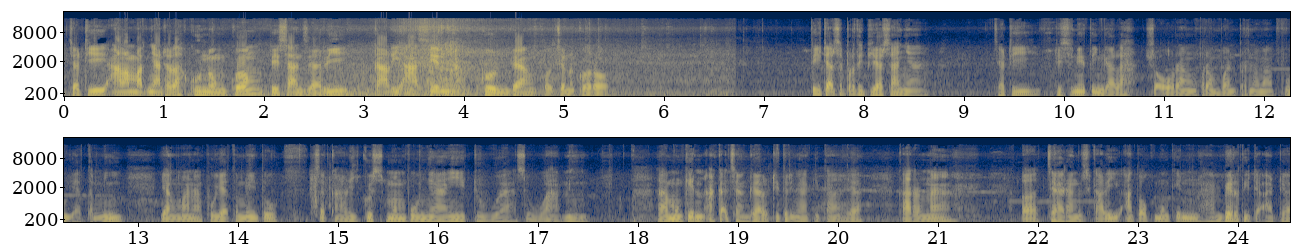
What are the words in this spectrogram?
Jadi alamatnya adalah Gunung Gong, Desa Jari, Kali Asin, Gondang, Bojonegoro. Tidak seperti biasanya. Jadi di sini tinggallah seorang perempuan bernama Bu Yatemi, yang mana Bu Yatemi itu sekaligus mempunyai dua suami. Nah, mungkin agak janggal di telinga kita ya, karena eh, jarang sekali atau mungkin hampir tidak ada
